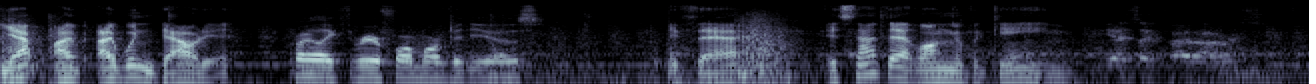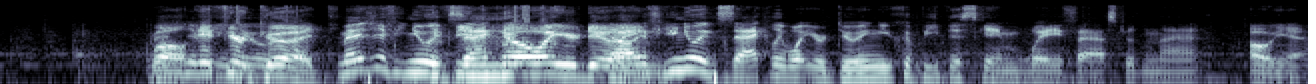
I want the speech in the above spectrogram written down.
Yep, I, I wouldn't doubt it. Probably like three or four more videos. If that, it's not that long of a game. Yeah, it's like five hours. Well, Imagine if you you're knew- good, Imagine if you knew if exactly. you know what you're doing. No, if you knew exactly what you're doing, you could beat this game way faster than that. Oh yeah.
